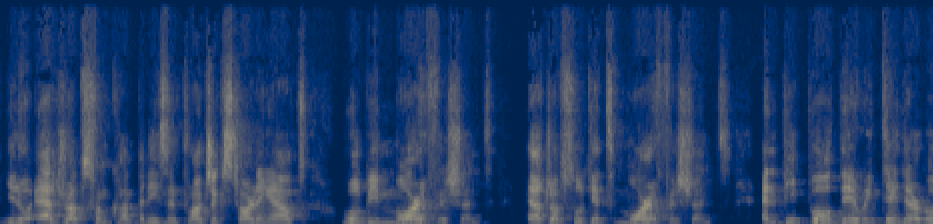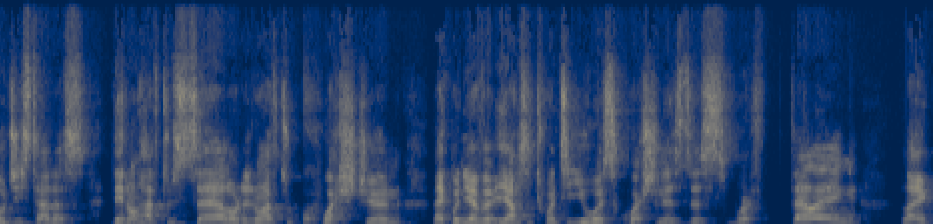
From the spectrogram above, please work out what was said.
you know airdrops from companies and projects starting out will be more efficient airdrops will get more efficient and people they retain their og status. They don't have to sell or they don't have to question. Like when you have an erc20 us question is this worth selling? Like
